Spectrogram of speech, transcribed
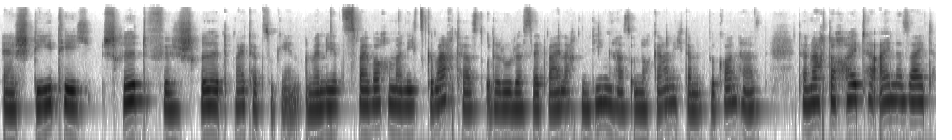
äh, stetig Schritt für Schritt weiterzugehen. Und wenn du jetzt zwei Wochen mal nichts gemacht hast oder du das seit Weihnachten liegen hast und noch gar nicht damit begonnen hast, dann mach doch heute eine Seite.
